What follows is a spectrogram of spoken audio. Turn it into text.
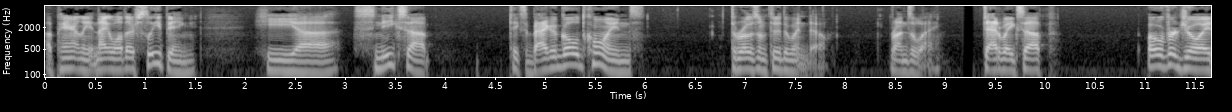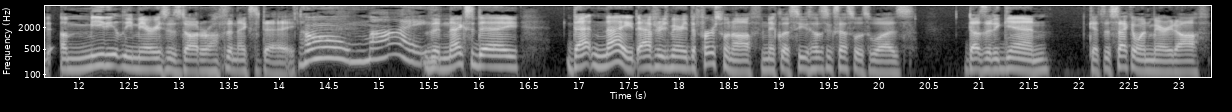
Apparently, at night while they're sleeping, he uh, sneaks up, takes a bag of gold coins, throws them through the window, runs away. Dad wakes up, overjoyed, immediately marries his daughter off the next day. oh my! The next day, that night, after he's married the first one off, Nicholas sees how successful this was, does it again, gets the second one married off.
